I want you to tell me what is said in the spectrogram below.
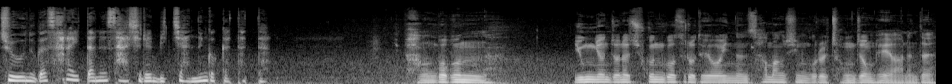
주은우가 살아있다는 사실을 믿지 않는 것 같았다. 방법은 6년 전에 죽은 것으로 되어 있는 사망 신고를 정정해야 하는데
